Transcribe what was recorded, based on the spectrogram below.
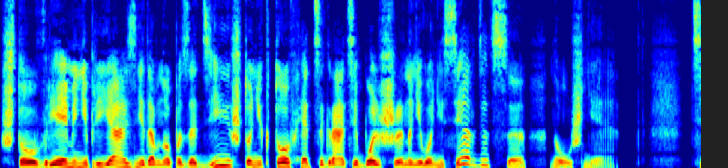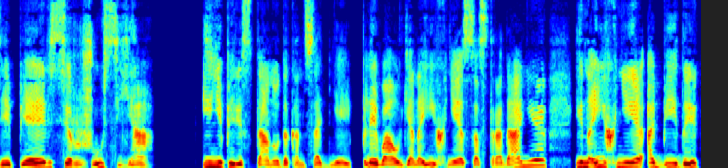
что время неприязни давно позади, что никто в Хетцеграте больше на него не сердится, но уж нет. Теперь сержусь я и не перестану до конца дней. Плевал я на ихнее сострадание и на ихние обиды,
